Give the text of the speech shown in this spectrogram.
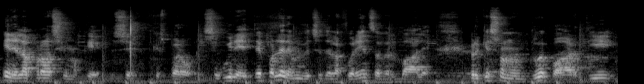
e nella prossima che, se- che spero seguirete parleremo invece della coerenza verbale, perché sono due parti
